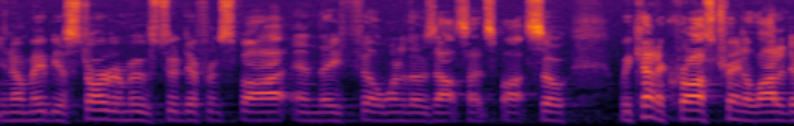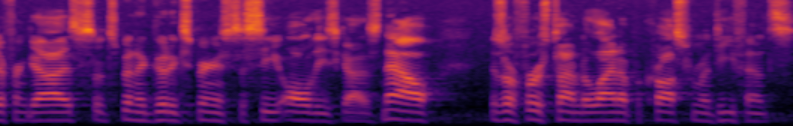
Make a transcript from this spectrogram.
you know, maybe a starter moves to a different spot and they fill one of those outside spots. So we kind of cross train a lot of different guys. So it's been a good experience to see all these guys. Now is our first time to line up across from a defense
